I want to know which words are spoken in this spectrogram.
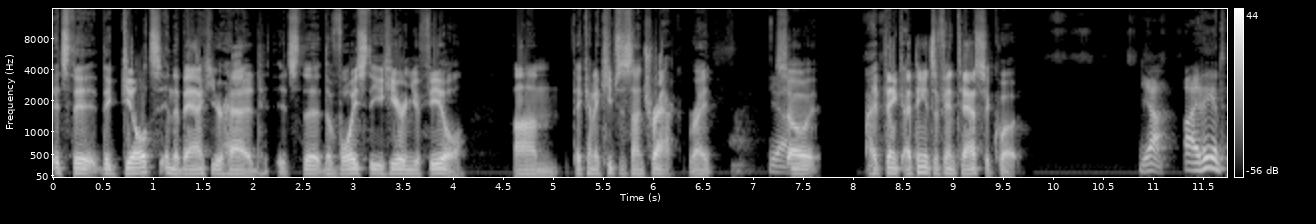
it's the the guilt in the back of your head. It's the the voice that you hear and you feel um, that kind of keeps us on track, right? Yeah. So I think I think it's a fantastic quote. Yeah, I think it's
